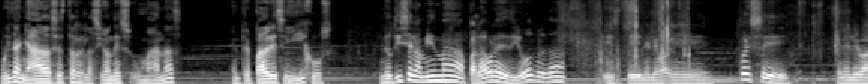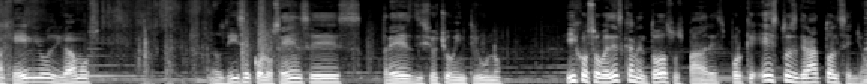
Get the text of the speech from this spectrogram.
muy dañadas estas relaciones humanas entre padres e hijos. Y nos dice la misma palabra de Dios, ¿verdad? Este, en el, eh, pues eh, en el Evangelio, digamos, nos dice Colosenses 3, 18, 21. Hijos, obedezcan en todos sus padres, porque esto es grato al Señor.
